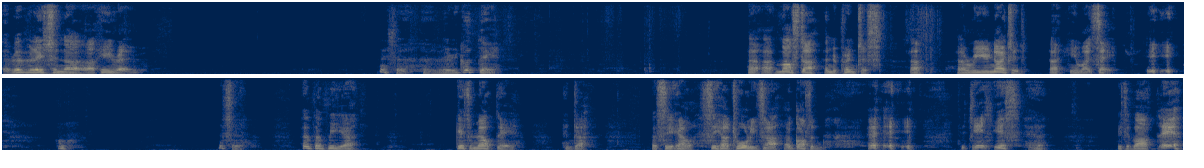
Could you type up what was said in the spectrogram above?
A revelation, uh, a hero. Yes, uh, very good there. Uh, uh, master and apprentice uh, are reunited, uh, you might say. oh. Uh, how about we uh, get him out there and uh, see how see how tall he's uh, gotten. yes, yes. Uh, get him out there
